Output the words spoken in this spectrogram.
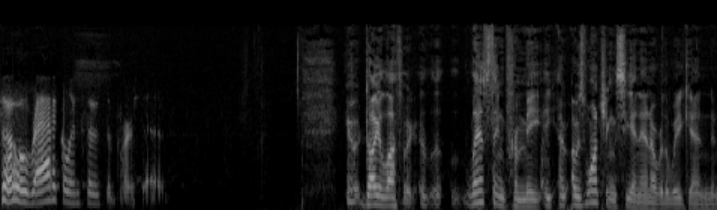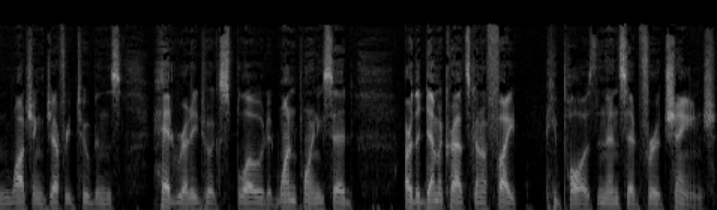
so radical and so subversive. You know, Dahlia Lithwick, uh, last thing from me, I was watching CNN over the weekend and watching Jeffrey Toobin's head ready to explode. At one point, he said, Are the Democrats going to fight? He paused and then said, For a change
